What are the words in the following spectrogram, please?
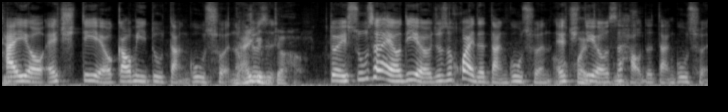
还有 HDL 高密度胆固醇，哪一个比较好？对，俗称 LDL 就是坏的胆固醇，HDL 是好的胆固醇。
